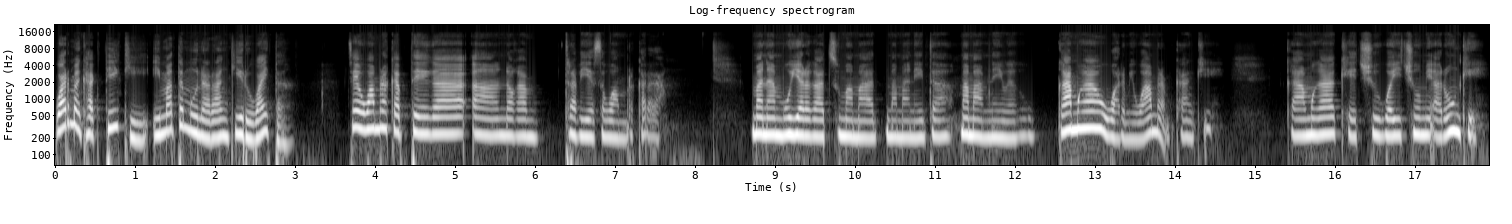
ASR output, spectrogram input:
Warma kaktiki imata munaranki ruwaita. Tse wamra kaptega uh, noga traviesa wamra karaga. Mana muyarga tsu mama mamanita mamamni gamga warmi wamram kanki. Gamga kechu waichumi arunki.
